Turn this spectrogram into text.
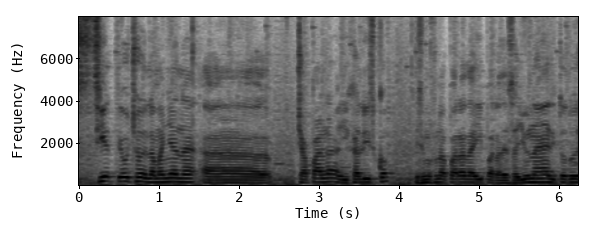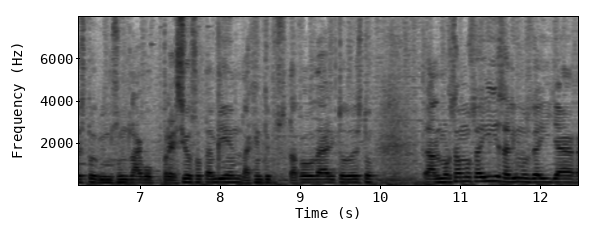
7, 8 de la mañana a Chapala, ahí Jalisco. Hicimos una parada ahí para desayunar y todo esto. Vimos un lago precioso también. La gente pues a todo dar y todo esto. Almorzamos ahí, salimos de ahí ya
